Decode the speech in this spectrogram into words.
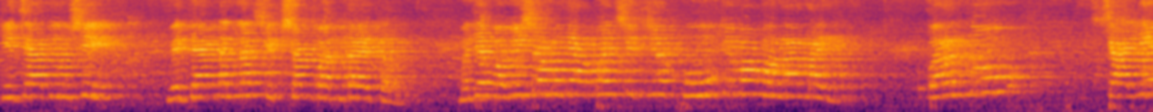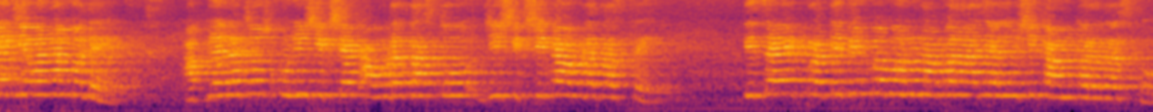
की ज्या दिवशी विद्यार्थ्यांना शिक्षक बनता येतं. म्हणजे भविष्यामध्ये आपण शिक्षक होऊ किंवा होणार नाही परंतु शालेय जीवनामध्ये आपल्याला जो कुणी शिक्षक आवडत असतो जी शिक्षिका आवडत असते तिचा एक प्रतिबिंब म्हणून आपण आज या दिवशी काम करत असतो.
